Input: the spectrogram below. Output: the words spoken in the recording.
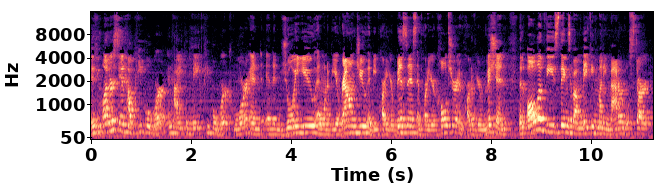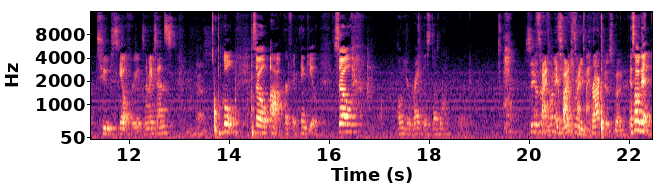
If you understand how people work and how you can make people work more and, and enjoy you and want to be around you and be part of your business and part of your culture and part of your mission, then all of these things about making money matter will start to scale for you. Does that make sense? Yes. Cool. So, ah, perfect. Thank you. So, oh, you're right. This does not. See, It's fine. It's fine. It's fine. It's fine. practice, but It's all good.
